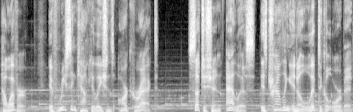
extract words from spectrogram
However, if recent calculations are correct, Tsuchinshan Atlas is traveling in elliptical orbit,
